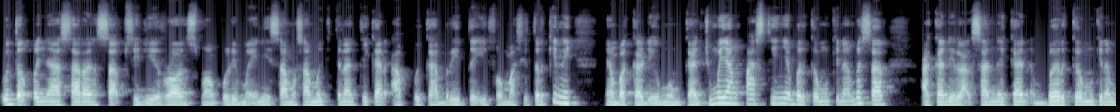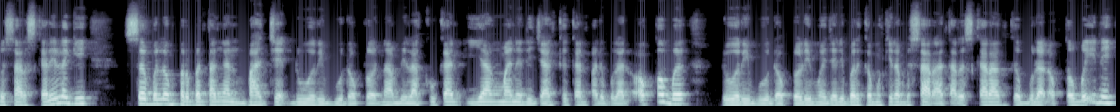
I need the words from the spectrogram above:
untuk penyasaran subsidi RON 95 ini. Sama-sama kita nantikan apakah berita informasi terkini yang bakal diumumkan. Cuma yang pastinya berkemungkinan besar akan dilaksanakan berkemungkinan besar sekali lagi sebelum perbentangan bajet 2026 dilakukan yang mana dijangkakan pada bulan Oktober 2025. Jadi berkemungkinan besar antara sekarang ke bulan Oktober ini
